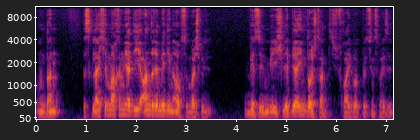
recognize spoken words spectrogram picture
Und dann das Gleiche machen ja die anderen Medien auch, zum Beispiel, wir sind, ich lebe ja in Deutschland, Freiburg beziehungsweise.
